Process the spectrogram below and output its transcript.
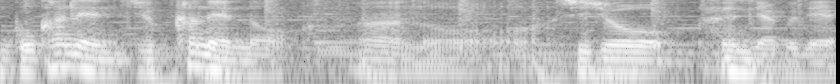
5か年10か年のあの市場戦略で、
